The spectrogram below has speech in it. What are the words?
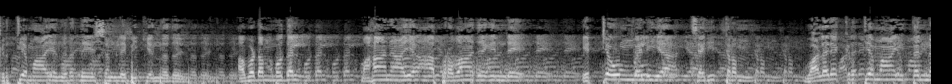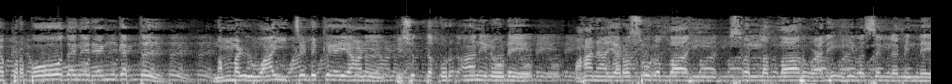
കൃത്യമായ നിർദ്ദേശം ലഭിക്കുന്നത് അവിടം മുതൽ മഹാനായ ആ പ്രവാചകന്റെ ഏറ്റവും വലിയ ചരിത്രം വളരെ കൃത്യമായി തന്നെ പ്രബോധന രംഗത്ത് നമ്മൾ വായിച്ചെടുക്കുകയാണ് വിശുദ്ധ ഖുർആാനിലൂടെ മഹാനായ റസൂലുള്ളാഹി സ്വല്ലല്ലാഹു അലൈഹി വസല്ലമിന്റെ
